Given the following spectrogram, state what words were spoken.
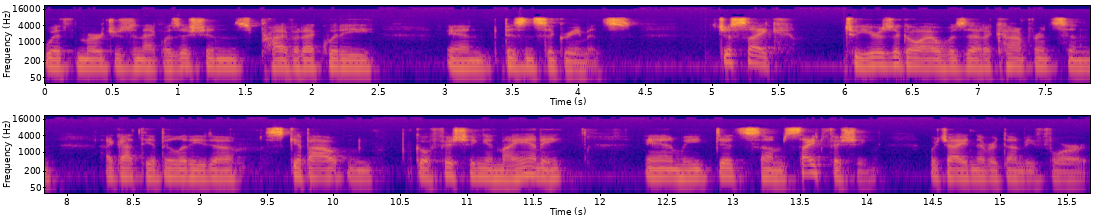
with mergers and acquisitions, private equity, and business agreements. Just like two years ago, I was at a conference and I got the ability to skip out and go fishing in Miami and we did some sight fishing, which I had never done before.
